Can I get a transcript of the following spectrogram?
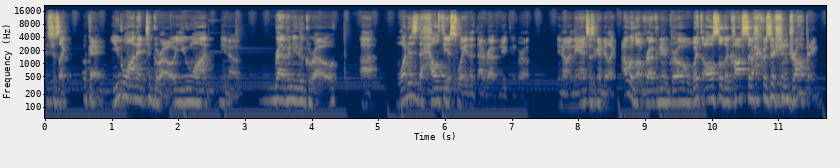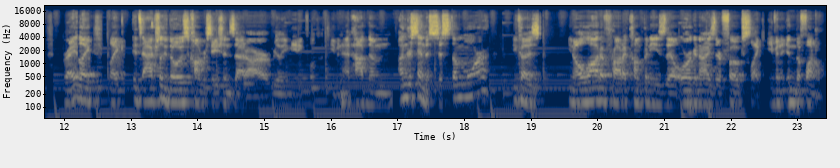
It's just like okay, you want it to grow, you want you know revenue to grow. Uh, what is the healthiest way that that revenue can grow? You know, and the answer is going to be like, I would love revenue to grow with also the cost of acquisition dropping, right? Like, like it's actually those conversations that are really meaningful to the team and have them understand the system more because you know a lot of product companies they'll organize their folks like even in the funnel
